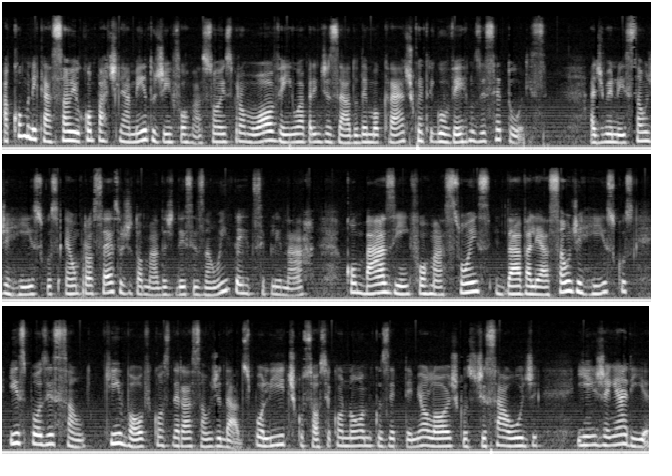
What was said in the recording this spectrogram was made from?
A comunicação e o compartilhamento de informações promovem o aprendizado democrático entre governos e setores. A diminuição de riscos é um processo de tomada de decisão interdisciplinar com base em informações da avaliação de riscos e exposição, que envolve consideração de dados políticos, socioeconômicos, epidemiológicos, de saúde, e engenharia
